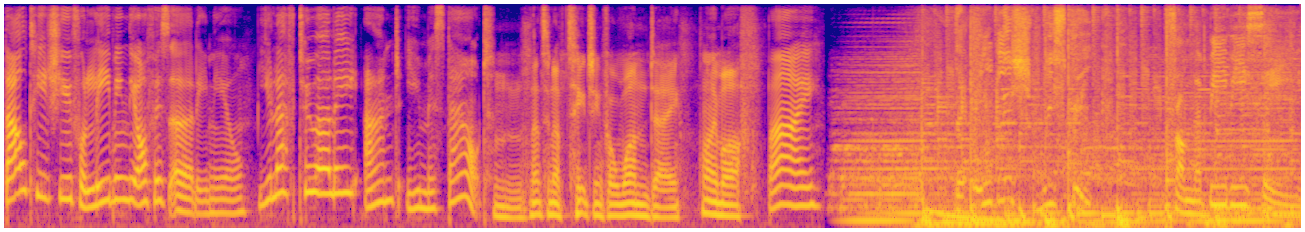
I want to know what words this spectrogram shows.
That'll teach you for leaving the office early, Neil. You left too early and you missed out. Hmm, that's enough teaching for one day. I'm off. Bye. The English we speak. From the BBC.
